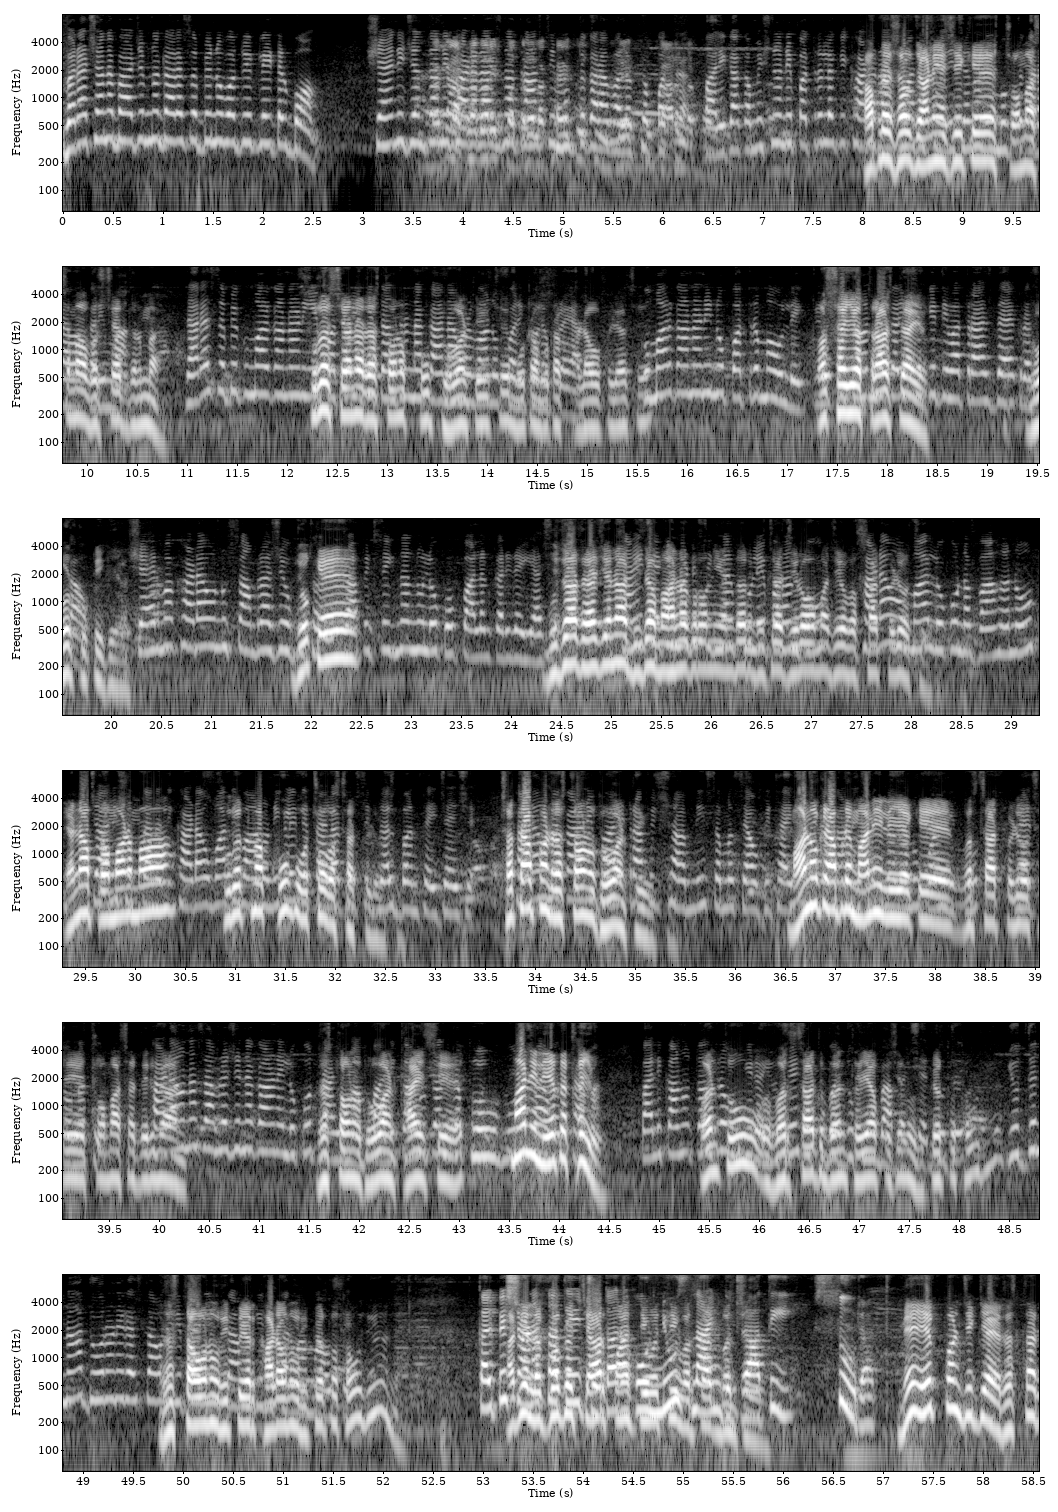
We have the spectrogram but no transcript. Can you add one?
વરાછાના ભાજપના ધારાસભ્યનો વધુ એક લેટર બોમ્બ. શહેરની જનતાને ખાડારાજના ત્રાસથી મુક્ત કરાવવા લખ્યો પત્ર. પાલિકા કમિશનરને પત્ર લખી આપણે સૌ જાણીએ છીએ કે ચોમાસામાં વરસાદ દરમિયાન ધારાસભ્ય કુમાર કાનાણીએ સુરત શહેરના લખી ખૂબ ધોવાણ થયું છે મોટા મોટા ખાડાઓ પડ્યા છે. કુમાર કાનાણીનો પત્રમાં ઉલ્લેખ અસહ્ય લોકો સહન ન કરી ત્રાસદાયક શકે તેવા ત્રાસદાયક રોડ તૂટી ગયા શહેરમાં ખાડાઓનું સામ્રાજ્ય જો ઊભું કે થયું. ટ્રાફિક સિગ્નલનું લોકો પાલન કરી રહ્યા છે. ગુજરાત રાજ્યના બીજા મહાનગરોની અંદર બીજા જિલ્લાઓમાં જે વરસાદ પડ્યો છે લોકોના વાહનો એના પ્રમાણમાં સુરતમાં ખૂબ ઓછો વરસાદ પડ્યો બંધ થઈ જાય છે. છતાં પણ રસ્તાનું ધોવાણ ટ્રાફિક થયું જામની સમસ્યા ઊભી થાય માનો કે આપણે માની લઈએ કે વરસાદ પડ્યો છે. ચોમાસા દરમિયાન. સામ્રાજ્યના કારણે લોકો રસ્તાઓનું ધોવાણ થાય છે તો માની લે એક થયું. પાલિકાનું પરંતુ વરસાદ બંધ થયા પછીનું રિપેર તો થવું જોઈએ. યુદ્ધના ધોરણે રસ્તાઓની રસ્તાઓનું રિપેર ખાડાઓનું રિપેર તો. થવું જોઈએ ને? કલ્પેશ રાણા સાથે જોતા રહો ન્યૂઝ. ગુજરાતી સુરત. મેં એક પણ જગ્યાએ રસ્તા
